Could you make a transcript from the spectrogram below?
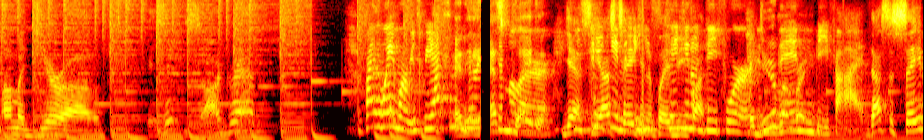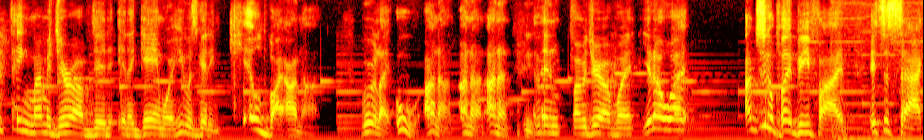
Mamedyarov. Is it Zagreb? By the way, Maurice, we have something And very similar. played. Yes, he's he has taken, taken and he's played taken on B5. D4 But do and then B5. That's the same thing Mamedyarov did in a game where he was getting killed by Anand. We were like, ooh, Anand, Anand, Anand. Hmm. And then Mamedyarov went, you know what? I'm just gonna play B5. It's a sack,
